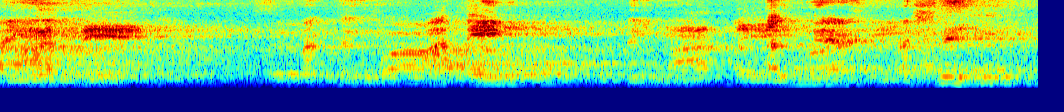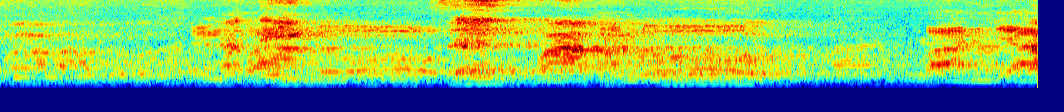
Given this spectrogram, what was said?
ตินมันถึงมาติงติงตึงเนี่ยมะติงซึ่งความรู้ซึ่งความรู้ปัญญา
